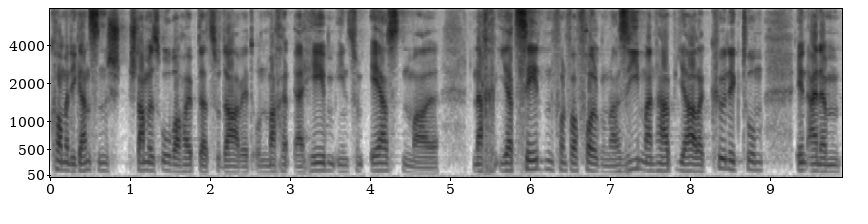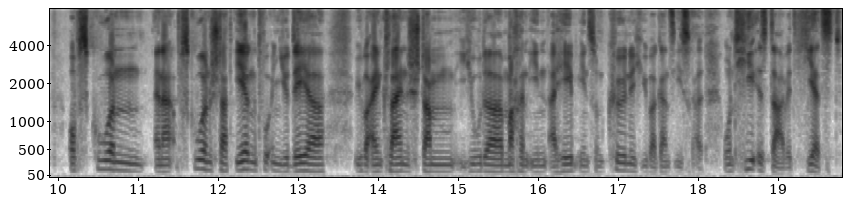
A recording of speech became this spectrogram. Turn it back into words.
kommen die ganzen Stammesoberhäupter zu David und machen, erheben ihn zum ersten Mal nach Jahrzehnten von Verfolgung, nach siebeneinhalb Jahren Königtum in einem obskuren, einer obskuren Stadt irgendwo in Judäa über einen kleinen Stamm Juda, machen ihn, erheben ihn zum König über ganz Israel. Und hier ist David jetzt,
